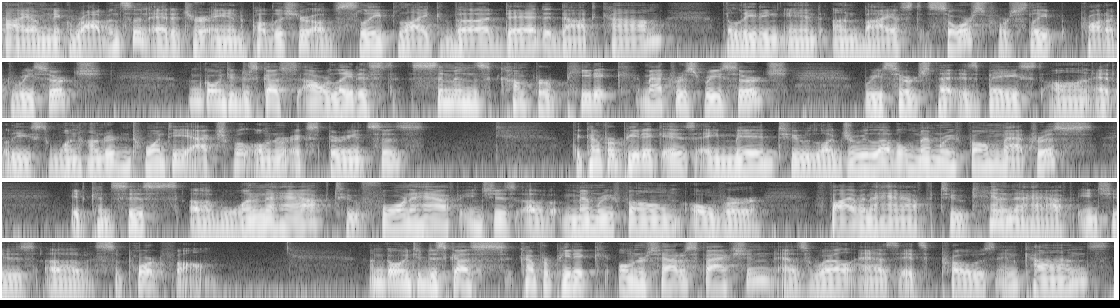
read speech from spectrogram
Hi, I'm Nick Robinson, editor and publisher of SleepLikeTheDead.com, the leading and unbiased source for sleep product research. I'm going to discuss our latest Simmons ComforPedic mattress research, research that is based on at least 120 actual owner experiences. The ComforPedic is a mid to luxury level memory foam mattress. It consists of one and a half to four and a half inches of memory foam over five and a half to ten and a half inches of support foam. I'm going to discuss ComforPedic owner satisfaction as well as its pros and cons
